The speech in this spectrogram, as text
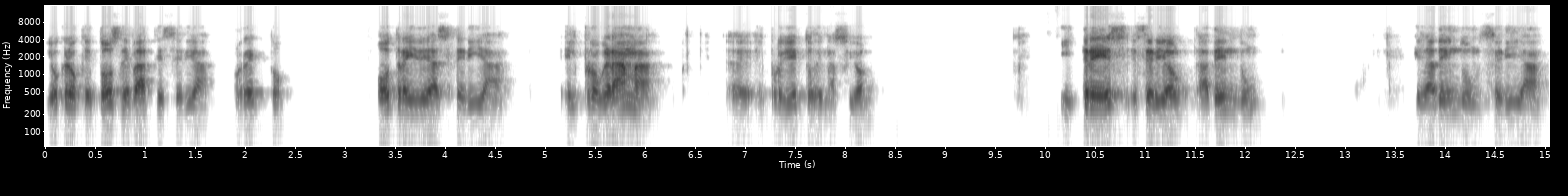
yo creo que dos debates sería correcto. Otra idea sería el programa, eh, el proyecto de nación. Y tres sería un adendum. El adendum sería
